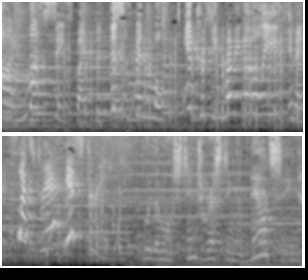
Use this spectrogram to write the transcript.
I must say, Spike, that this has been the most interesting running of the leaves in Equestria history. With the most interesting announcing.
